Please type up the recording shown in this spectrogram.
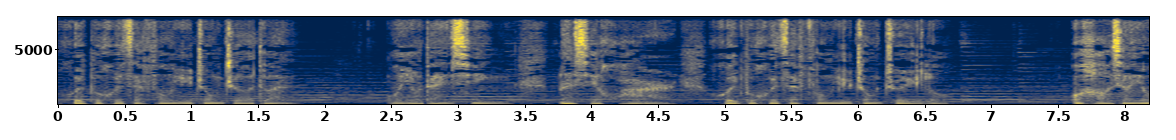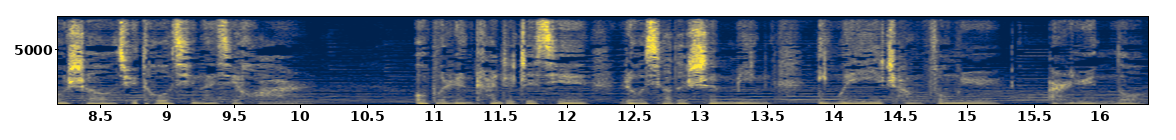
会不会在风雨中折断，我又担心那些花儿会不会在风雨中坠落。我好想用手去托起那些花儿。我不忍看着这些柔小的生命因为一场风雨而陨落。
